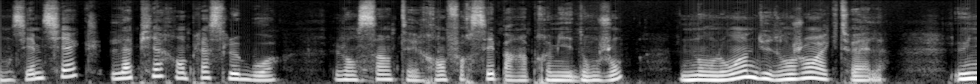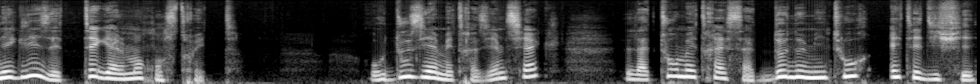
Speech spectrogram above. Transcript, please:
XIe siècle, la pierre remplace le bois. L'enceinte est renforcée par un premier donjon, non loin du donjon actuel. Une église est également construite. Au XIIe et XIIIe siècle, la tour maîtresse à deux demi-tours est édifiée.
